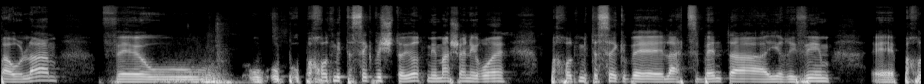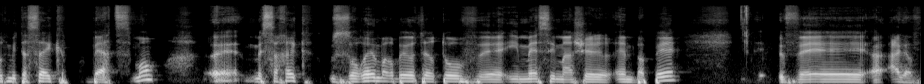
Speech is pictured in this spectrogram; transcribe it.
בעולם, והוא הוא, הוא, הוא פחות מתעסק בשטויות ממה שאני רואה, פחות מתעסק בלעצבן את היריבים, אה, פחות מתעסק בעצמו, אה, משחק זורם הרבה יותר טוב אה, עם מסי מאשר הם בפה. ואגב,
